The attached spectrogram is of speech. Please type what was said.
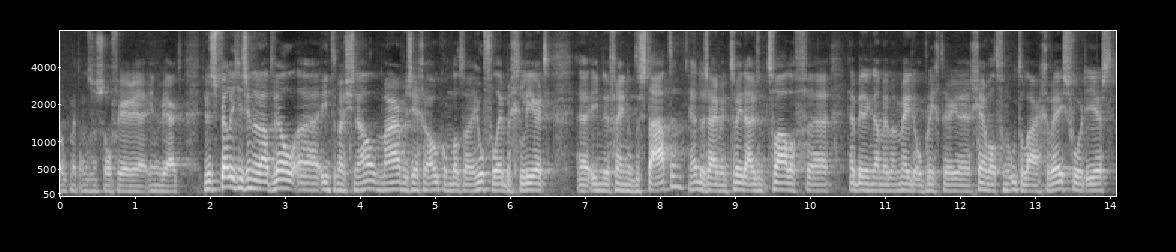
ook met onze software inwerkt. Dus het spelletje is inderdaad wel internationaal. Maar we zeggen ook, omdat we heel veel hebben geleerd in de Verenigde Staten daar zijn we in 2012, uh, eh, ben ik dan met mijn medeoprichter uh, Gerwald van Oetelaar geweest voor het eerst.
